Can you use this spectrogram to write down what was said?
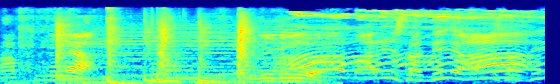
આપને આ જુઓ મારી સધી આ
